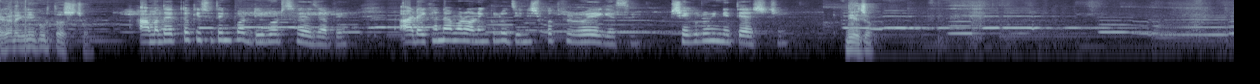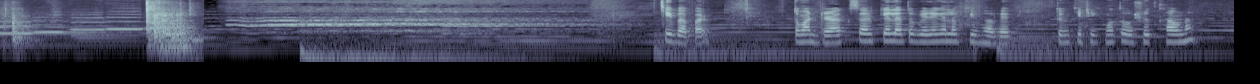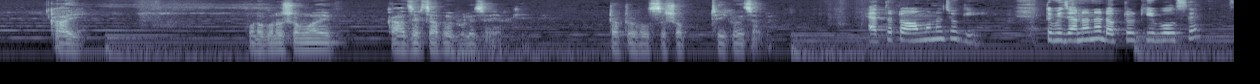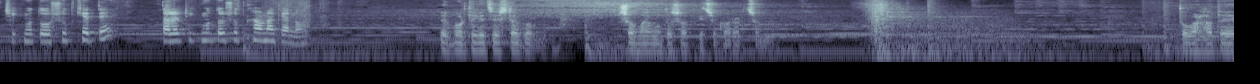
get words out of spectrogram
এখানে কি করতে আসছো? আমাদের তো কিছুদিন পর ডিভোর্স হয়ে যাবে। আর এখানে আমার অনেকগুলো জিনিসপত্র রয়ে গেছে সেগুলোই নিতে আসছি। দিয়ে যাও। কি ব্যাপার? তোমার ড্রাগ সার্কেল এত বেড়ে গেল কীভাবে? তুমি কি ঠিকমতো ওষুধ খাও না? খাই। কোনো কোনো সময় কাজের চাপে ভুলে যাই আর কি। ডক্টর বলছে সব ঠিক হয়ে যাবে। এতটা অমনোযোগী? তুমি জানো না ডক্টর কি বলছে? ঠিকমতো ওষুধ খেতে? তাহলে ঠিকমতো ওষুধ খাও না কেন? এরপর থেকে চেষ্টা করব সময় মতো সব কিছু করার জন্য। তোমার হাতে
